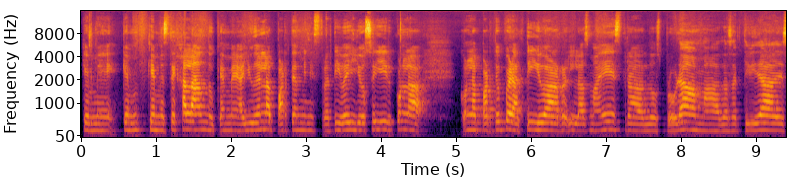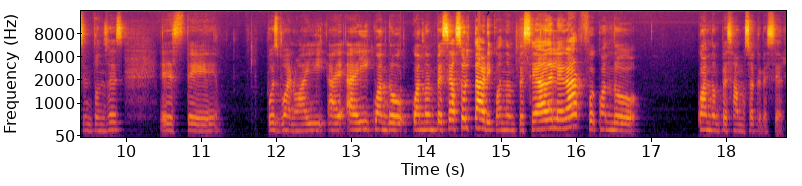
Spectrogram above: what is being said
que me, que, que me esté jalando, que me ayude en la parte administrativa y yo seguir con la, con la parte operativa, las maestras, los programas, las actividades. Entonces, este, pues bueno, ahí, ahí, ahí cuando, cuando empecé a soltar y cuando empecé a delegar fue cuando, cuando empezamos a crecer.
